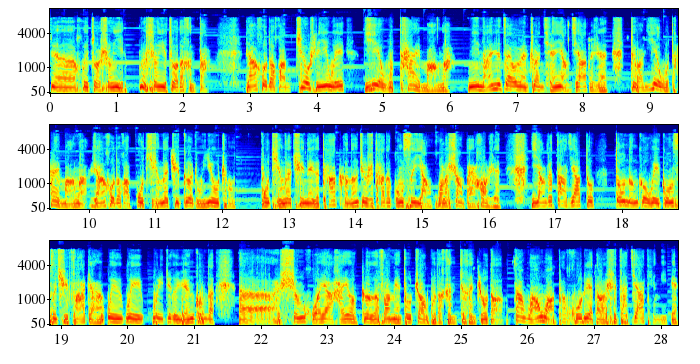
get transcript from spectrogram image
呃，会做生意，生意做得很大。然后的话，就是因为业务太忙了，你男人在外面赚钱养家的人，对吧？业务太忙了，然后的话，不停的去各种忧愁。不停的去那个，他可能就是他的公司养活了上百号人，养着大家都都能够为公司去发展，为为为这个员工的呃生活呀，还有各个方面都照顾的很很周到。但往往他忽略到是他家庭里边，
